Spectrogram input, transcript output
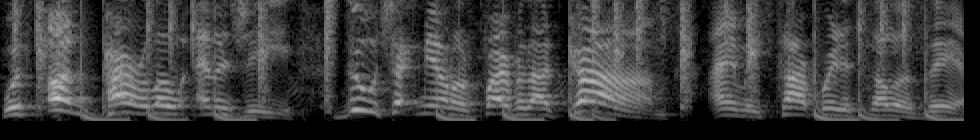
with unparalleled energy, do check me out on Fiverr.com. I am a top-rated seller there.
